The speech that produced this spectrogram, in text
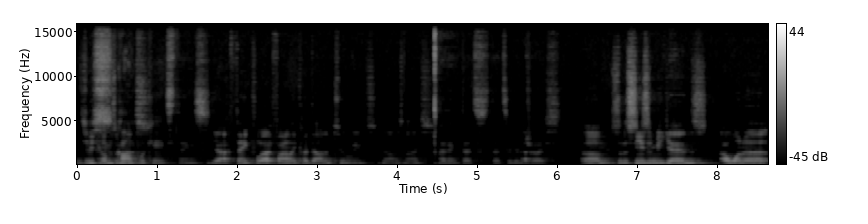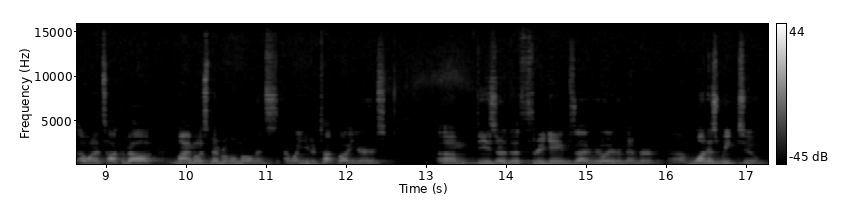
it just Becomes complicates things. Yeah, thankfully I finally cut down to two leagues. That was nice. I think that's that's a good choice. Um, so the season begins. I wanna I wanna talk about my most memorable moments. I want you to talk about yours. Um, these are the three games that I really remember. Um, one is week two.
